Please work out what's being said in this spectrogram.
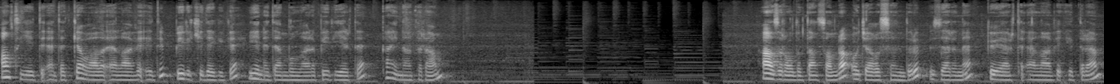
6-7 ədəd gavalı əlavə edib 1-2 dəqiqə yeniden bunları bir yerdə qaynadıram. Hazır olduktan sonra ocağı söndürüp üzerine göyərti əlavə edirəm.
